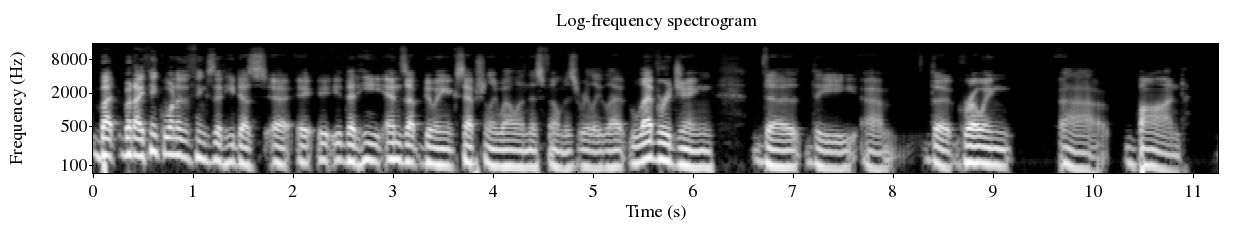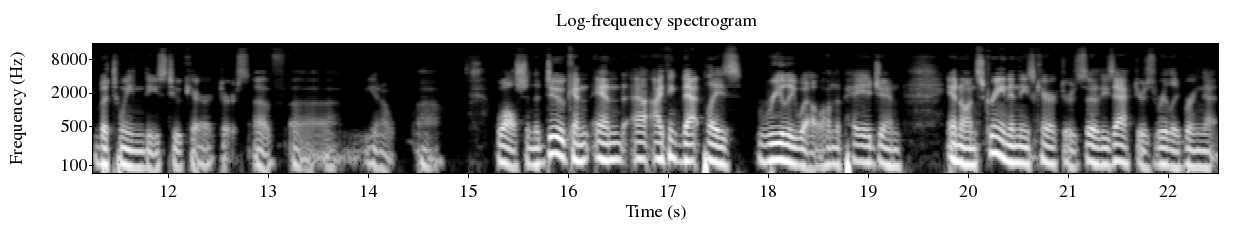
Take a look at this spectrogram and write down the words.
but but I think one of the things that he does uh, i i that he ends up doing exceptionally well in this film is really le- leveraging the the um, the growing uh, bond between these two characters of uh, you know uh, Walsh and the Duke, and and uh, I think that plays really well on the page and and on screen. And these characters, so these actors, really bring that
